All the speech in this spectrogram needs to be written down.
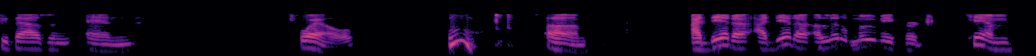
2012. Mm. Um, I did a I did a, a little movie for Kim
